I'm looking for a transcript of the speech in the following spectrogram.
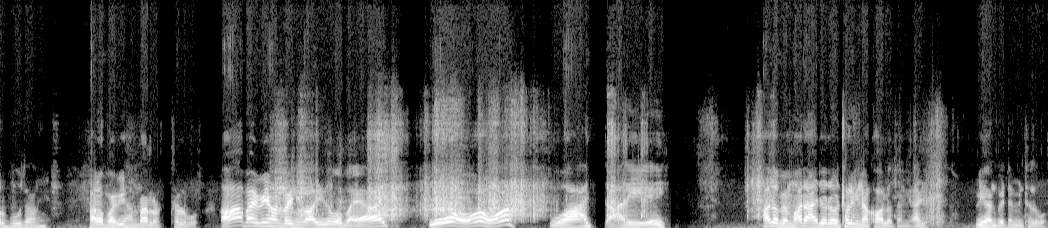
પ્રભુ જાણે? હાલો ભાઈ વિહાન બાલો ઠલવો. હા ભાઈ, વિહાનભાઈની વારી, જવો ભાઈ આય ઓ ઓ વાહ, તારે, એ. હાલો ભાઈ, મારા આજે ઠળવી નાખો. હાલો તમે, આજે. વિહાનભાઈ તમે ઠલવો.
